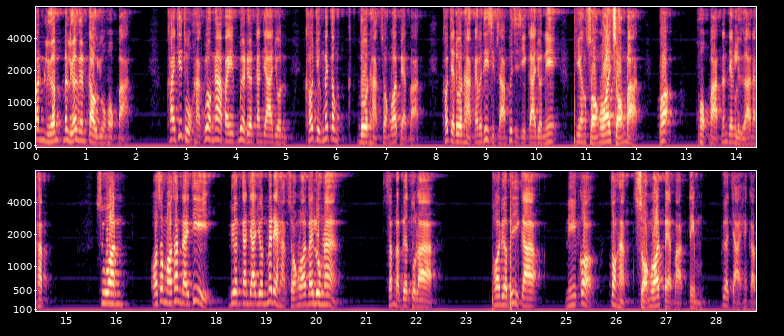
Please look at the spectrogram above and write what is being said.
มันเหลือมันเหลือเงินเก่าอยู่ 6 บาท ใครที่ถูกหักล่วงหน้าไปเมื่อเดือนกันยายนเขาจึงไม่ต้องโดนหัก 208 บาท เขาจะโดนหักในวันที่ 13 พฤศจิกายนนี้เพียง 202 บาท เพราะ 6 บาทนั้นยังเหลือนะครับ ส่วนอสมท่านใดที่เดือนกันยายนไม่ได้หัก 200 ไว้ล่วงหน้าสำหรับเดือนตุลาพอเดือนพฤศจิกานี้ก็ต้องหัก 208 บาทเต็มเพื่อจ่ายให้กับ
